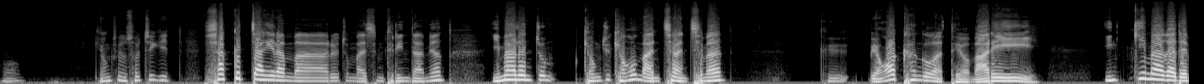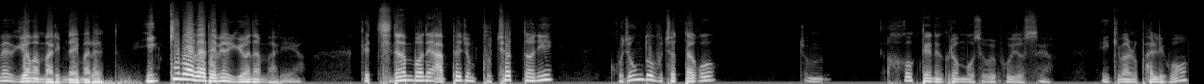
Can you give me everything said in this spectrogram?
뭐 경준 솔직히 샷 끝장이란 말을 좀 말씀드린다면 이 말은 좀 경주 경험 많지 않지만 그 명확한 것 같아요. 말이 인기마가 되면 위험한 말입니다. 이 말은 인기마가 되면 위험한 말이에요. 그 지난번에 앞에 좀 붙였더니 그 정도 붙였다고 좀 허걱대는 그런 모습을 보여줬어요. 인기말로 팔리고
